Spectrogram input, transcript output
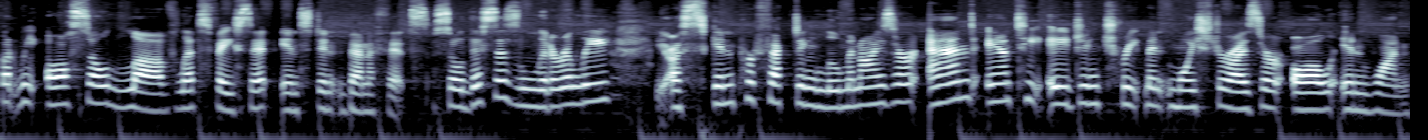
but we also love, let's face it, instant benefits. So this is literally a skin perfecting luminizer and anti-aging treatment moisturizer all in one.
